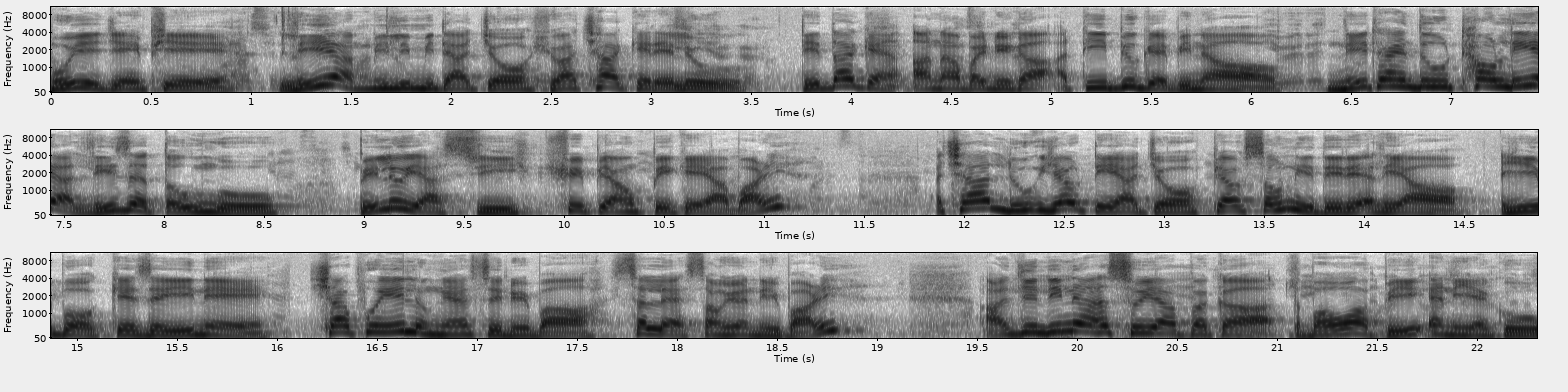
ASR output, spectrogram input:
မိုးရေချိန်အဖြစ်400မီလီမီတာကျော်ရွာချခဲ့တယ်လို့ဒေသခံအာဏာပိုင်တွေကအတည်ပြုခဲ့ပြီးနောက်နေထိုင်သူ1443ဦးကိုဘေးလွတ်ရာစီရွှေ့ပြောင်းပေးခဲ့ရပါတယ်။အခြားလူအယောက်တရာကျော်ပျောက်ဆုံးနေသေးတဲ့အလျောက်အရေးပေါ်ကယ်ဆယ်ရေးနဲ့ရှာဖွေရေးလုပ်ငန်းစဉ်တွေပါဆက်လက်ဆောင်ရွက်နေပါတယ်။အာဂျင်တီးနားအစိုးရဘက်ကတဘာဝဘေးအန္တရာယ်ကို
